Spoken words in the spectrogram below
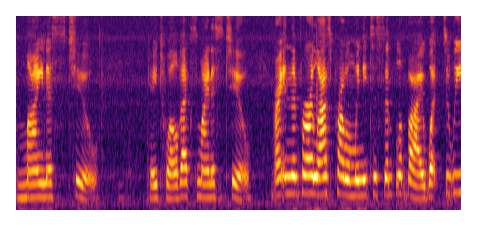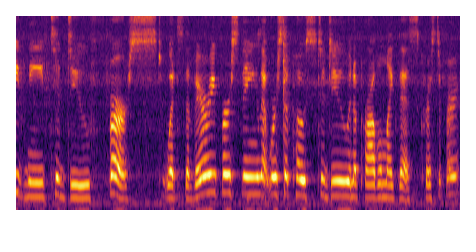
minus 2. Okay, 12x minus 2. All right, and then for our last problem, we need to simplify. What do we need to do first? What's the very first thing that we're supposed to do in a problem like this? Christopher?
